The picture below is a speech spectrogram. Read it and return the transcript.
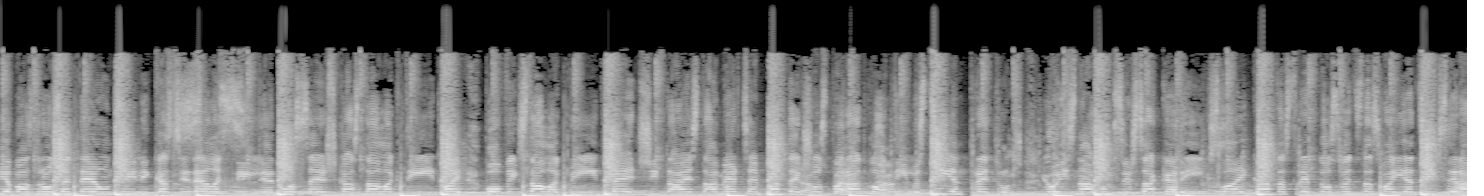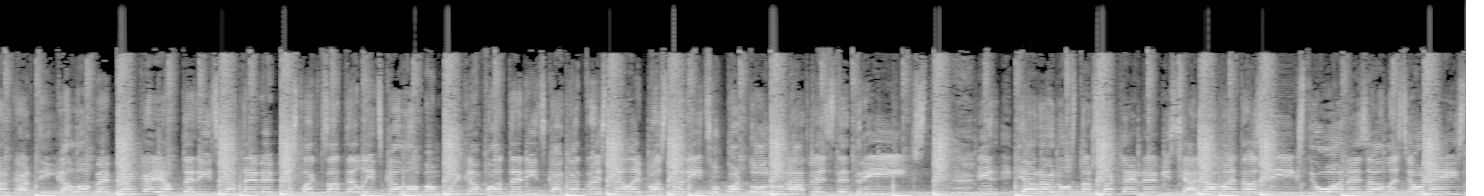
iebāz rozetē un zini, kas ir elektrīti. Tie nosēž kā stalaktīti vai pofiks stalagmīti, bet šitā es tā mērķēm pateikšos par atklātības cienu pretruns, jo iznākums ir sakarīgs. Lai kā tas treptos vec, tas vajadzīgs ir ārkārtīgi. Kā labai brankai apterīts, kā TV pieslēgts satelīts, kā labam puikam paterīts, kā katrai spēlē pastarīts un par to runāt vēc te drīkst. Ir jārauj no starta saknē, nevis jāļauj, lai tas dīkst, jo nezāles jau neiznīks,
